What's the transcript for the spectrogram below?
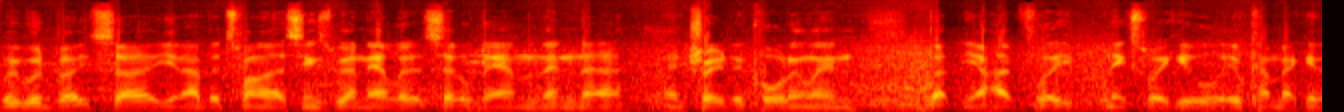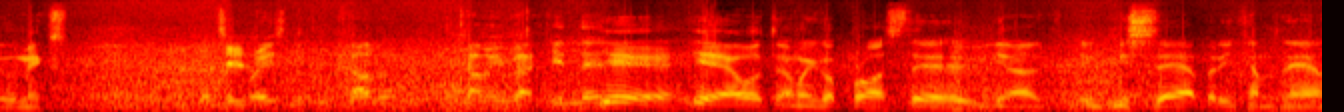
We would be. So you know, but it's one of those things we're going now let it settle down and then uh, and treat it accordingly. And, but you know, hopefully next week he'll, he'll come back into the mix. That's a reasonable cover coming back in there. Yeah, yeah. Well, and we've got Bryce there who you know misses out, but he comes now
